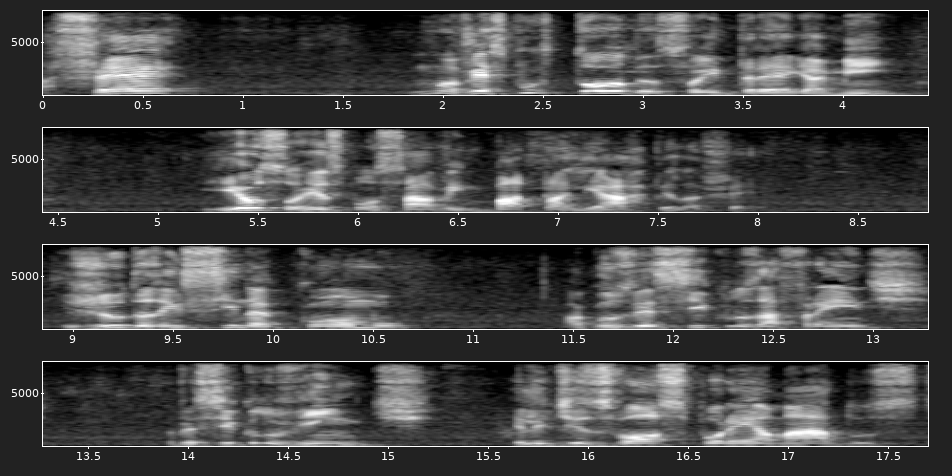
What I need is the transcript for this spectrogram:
A fé, uma vez por todas, foi entregue a mim. E eu sou responsável em batalhar pela fé. E Judas ensina como, alguns versículos à frente, no versículo 20, ele diz: Vós, porém, amados,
